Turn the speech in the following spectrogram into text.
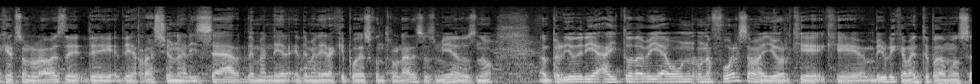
Gerson, hablabas de, de, racionalizar de manera, de manera que puedes controlar esos miedos, ¿no? Pero yo diría, hay todavía un, una fuerza mayor que, que bíblicamente podemos,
